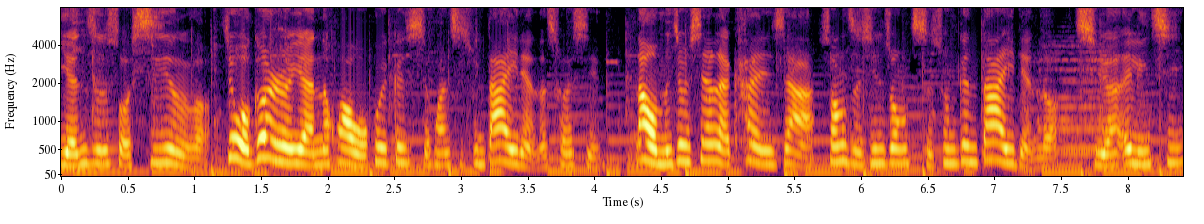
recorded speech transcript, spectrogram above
颜值所吸引了。就我个人而言的话，我会更喜欢尺寸大一点的车型。那我们就先来看一下双子星中尺寸更大一点的起源 A 零七，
